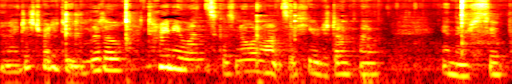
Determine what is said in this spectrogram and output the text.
And I just try to do little tiny ones because no one wants a huge dumpling in their soup.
